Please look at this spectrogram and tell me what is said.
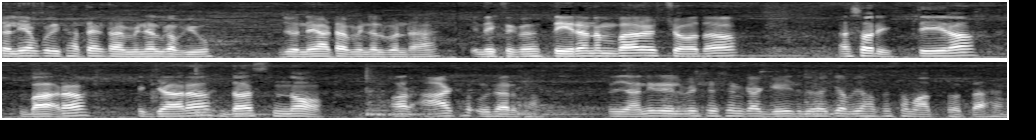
चलिए आपको दिखाते हैं टर्मिनल का व्यू, जो नया टर्मिनल बन रहा है। ये देख सकते हैं, तेरह नंबर, चौदह सॉरी तेरह, बारह, ग्यारह, दस, नौ और आठ उधर था। तो यानी रेलवे स्टेशन का गेट जो है कि अब यहाँ पे समाप्त होता है।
